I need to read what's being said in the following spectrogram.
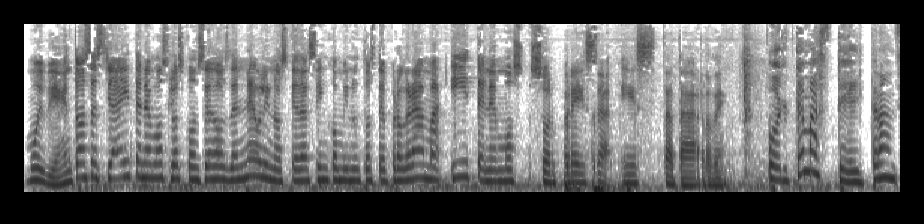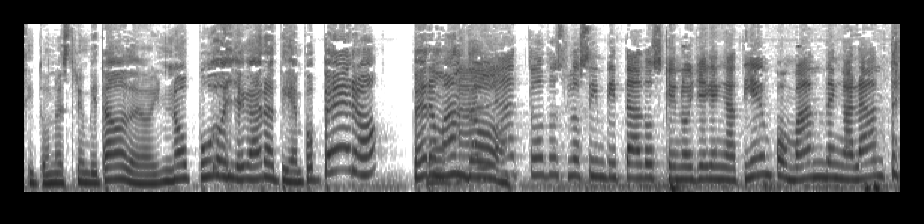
Muy bien, entonces ya ahí tenemos los consejos de Neuli, nos queda cinco minutos de programa y tenemos sorpresa esta tarde. Por temas del tránsito, nuestro invitado de hoy no pudo llegar a tiempo, pero, pero mando, Ojalá todos los invitados que no lleguen a tiempo manden adelante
